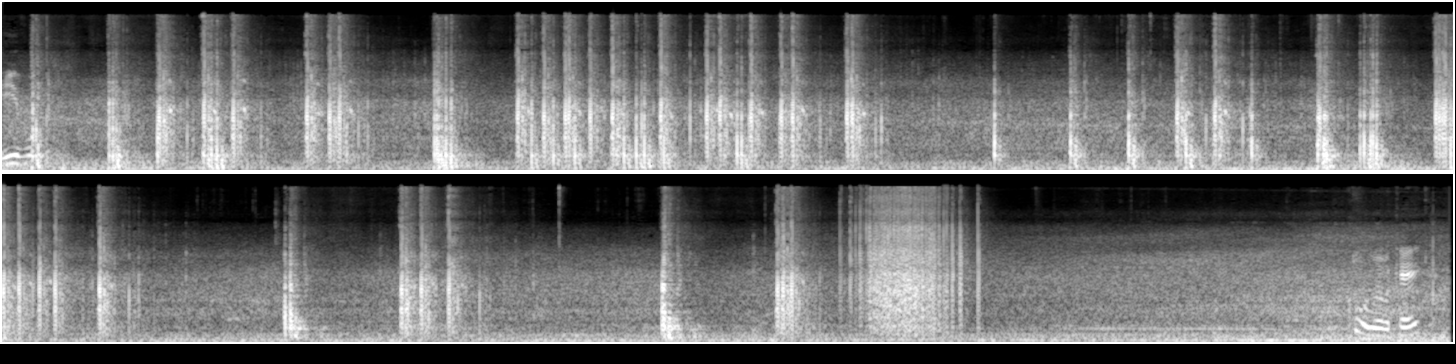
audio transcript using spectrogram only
evil. Cool little cake.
